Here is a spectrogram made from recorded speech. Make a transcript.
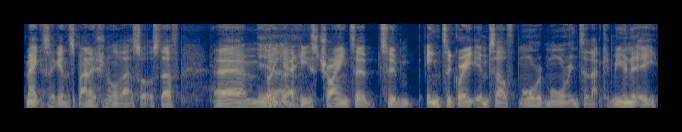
Mexican Spanish and all that sort of stuff. Um, But Yeah. yeah, he's trying to to integrate himself more and more into that community,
